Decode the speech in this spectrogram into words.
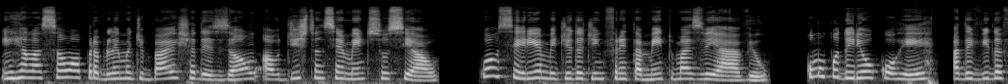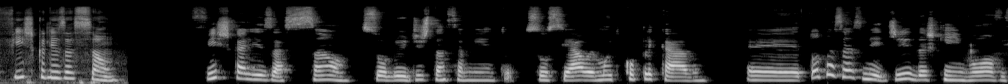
Em relação ao problema de baixa adesão ao distanciamento social, qual seria a medida de enfrentamento mais viável? Como poderia ocorrer a devida fiscalização? Fiscalização sobre o distanciamento social é muito complicado. É, todas as medidas que envolvem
